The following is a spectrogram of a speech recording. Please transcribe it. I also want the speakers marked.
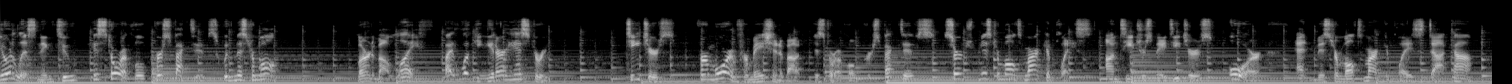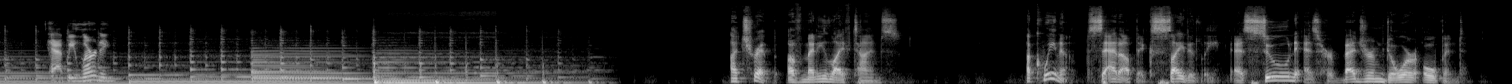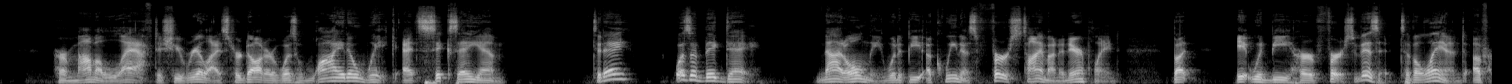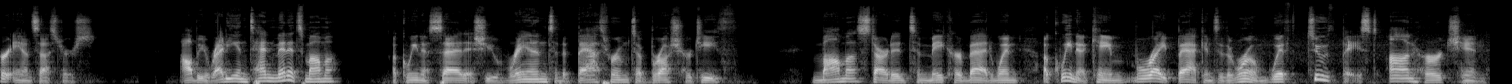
Speaker 1: You're listening to Historical Perspectives with Mr. Malt. Learn about life by looking at our history. Teachers, for more information about historical perspectives, search Mr. Malt's Marketplace on Teachers Pay Teachers or at MrMaltMarketplace.com. Happy learning!
Speaker 2: A trip of many lifetimes. Aquina sat up excitedly as soon as her bedroom door opened. Her mama laughed as she realized her daughter was wide awake at 6 a.m. Today was a big day. Not only would it be Aquina's first time on an airplane, but it would be her first visit to the land of her ancestors. I'll be ready in 10 minutes, Mama, Aquina said as she ran to the bathroom to brush her teeth. Mama started to make her bed when Aquina came right back into the room with toothpaste on her chin.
